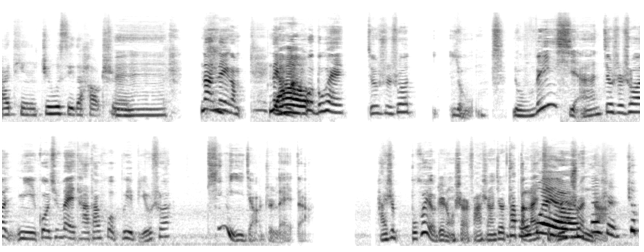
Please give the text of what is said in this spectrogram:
还挺 juicy 的好吃。嗯，那那个 那个马会不会就是说有有危险？就是说你过去喂它，它会不会比如说踢你一脚之类的？还是不会有这种事儿发生？就是它本来挺温顺，的但，是就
